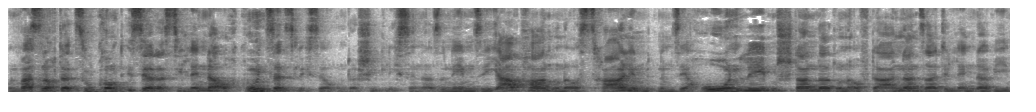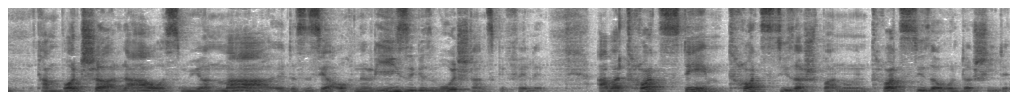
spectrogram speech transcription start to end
Und was noch dazu kommt, ist ja, dass die Länder auch grundsätzlich sehr unterschiedlich sind. Also nehmen Sie Japan und Australien mit einem sehr hohen Lebensstandard und auf der anderen Seite Länder wie Kambodscha, Laos, Myanmar. Das ist ja auch ein riesiges Wohlstandsgefälle. Aber trotzdem, trotz dieser Spannungen, trotz dieser Unterschiede,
